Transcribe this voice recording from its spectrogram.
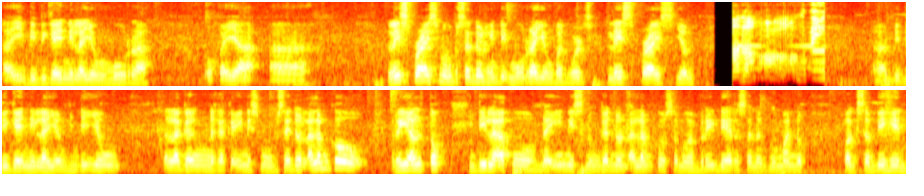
ay bibigay nila yung mura o kaya ah, less price mga boss idol hindi mura yung bad words. Less price yun. Ah, bibigay nila yon hindi yung talagang nakakainis mong boss idol alam ko real talk. Hindi la ako nainis nung ganun. Alam ko sa mga breeder sa nagmumanok pag sabihin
